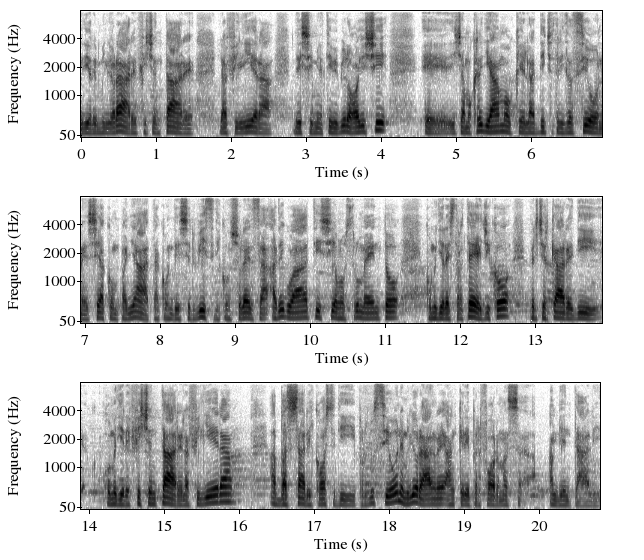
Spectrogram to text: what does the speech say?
dire, migliorare, efficientare la filiera dei seminativi biologici e diciamo, crediamo che la digitalizzazione, se accompagnata con dei servizi di consulenza adeguati, sia uno strumento dire, strategico per cercare di dire, efficientare la filiera, abbassare i costi di produzione e migliorare anche le performance ambientali.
